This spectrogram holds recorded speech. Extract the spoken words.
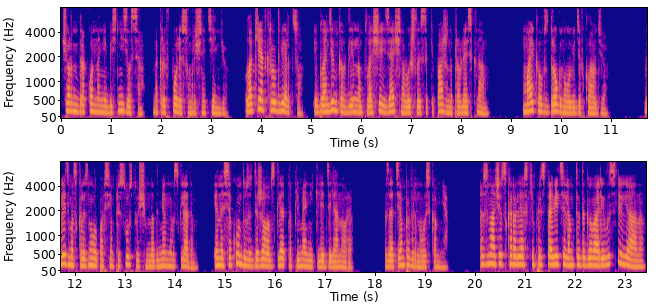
Черный дракон на небе снизился, накрыв поле сумрачной тенью. Лакей открыл дверцу, и блондинка в длинном плаще изящно вышла из экипажа, направляясь к нам. Майкл вздрогнул, увидев Клаудию. Ведьма скользнула по всем присутствующим надменным взглядом и на секунду задержала взгляд на племяннике леди Леоноры. Затем повернулась ко мне. «Значит, с королевским представителем ты договорилась, Лилиана?»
